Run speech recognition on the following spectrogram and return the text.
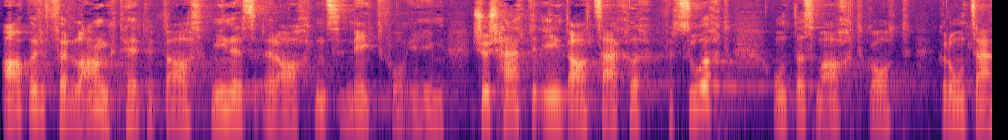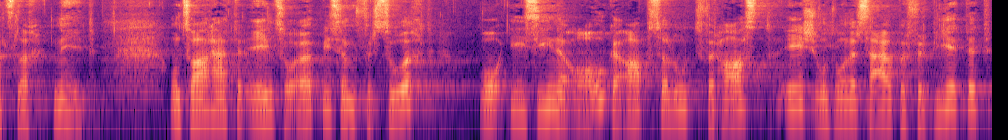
Aber verlangt hat er das meines Erachtens nicht von ihm. Sonst hat er ihn tatsächlich versucht und das macht Gott grundsätzlich nicht. Und zwar hat er ihn zu etwas versucht, wo in seinen Augen absolut verhasst ist und wo er selber verbietet,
